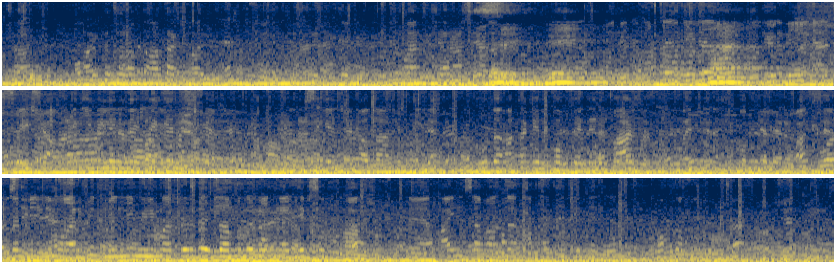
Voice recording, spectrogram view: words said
uçağı. O arka tarafta Atak var yine. Milli Muharip uçağımız Gökbey'in kendisi inşallah. 2025'te gelişi gelecek. Kendisi gelecek Allah'ın izniyle. Burada Atak helikopterleri vardı. Kuvvetleri helikopterleri var. Bu arada Milli Muharip'in milli mühimmatları da etrafında ürünler hepsi burada. Aynı zamanda Atak helikopterlerin çok da burada. Gökbey'imiz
